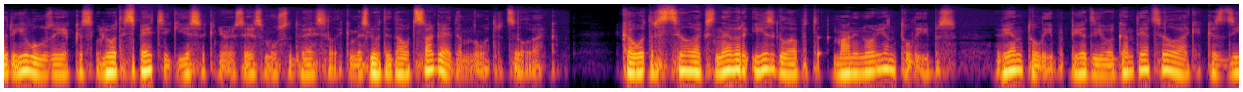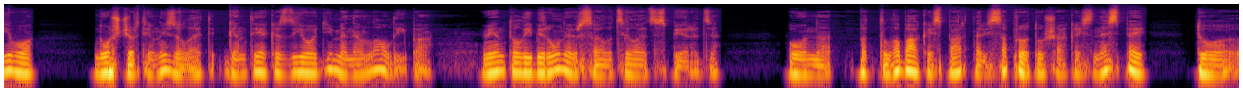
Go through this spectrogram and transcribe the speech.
ir ilūzija, kas ļoti spēcīgi iesakņojusies mūsu dvēselī, ka mēs ļoti daudz sagaidām no otra cilvēka. Ka otrs cilvēks nevar izglābt mani no vientulības. Vientulību piedzīvo gan tie cilvēki, kas dzīvo nošķirti un izolēti, gan tie, kas dzīvo ģimenē un laulībā. Vientulība ir universāla cilvēces pieredze un pat labākais partneris, saprotošākais, nespēja to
